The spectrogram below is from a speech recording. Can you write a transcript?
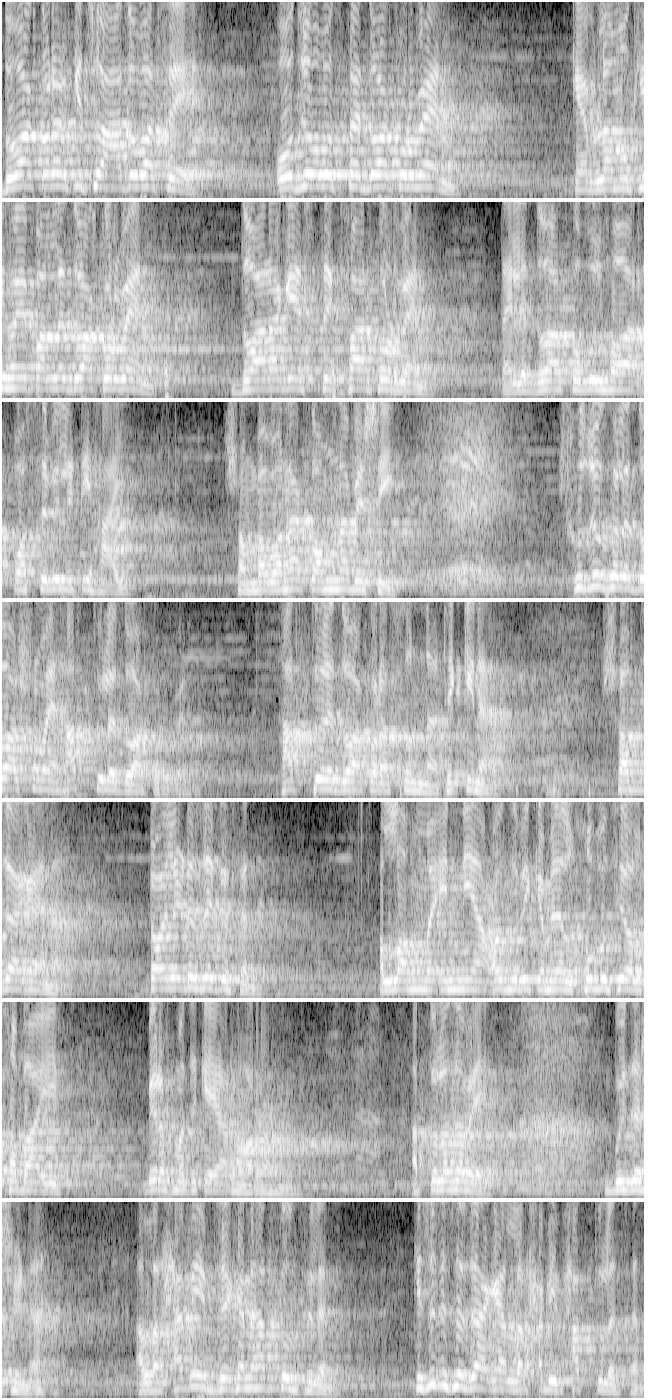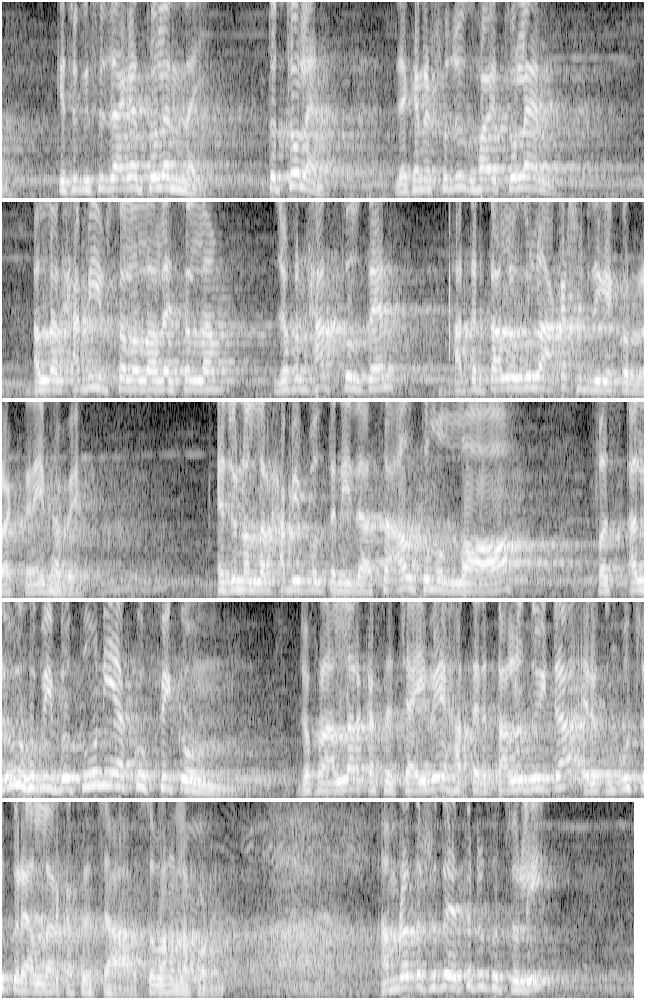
দোয়া করার কিছু আদব আছে? অজু অবস্থায় দোয়া করবেন? কেবলামুখী হয়ে পারলে দোয়া করবেন? দোয়ার আগে ইস্তেগফার পড়বেন? তাইলে দোয়া কবুল হওয়ার পসিবিলিটি হাই সম্ভাবনা কম না বেশি? সুযোগ হলে দোয়ার সময় হাত তুলে দোয়া করবেন। হাত তুলে দোয়া করা সুন্না ঠিক কিনা? সব জায়গায় না। টয়লেটে যাইতেছেন। আল্লাহুম্মা ইন্নী আউযু বিকা মিনাল খুবুসি ওয়াল খাবাইস। বিরহমাতিকা আরহামার রাহিম। হাত তোলা যাবে? বুঝা না। আল্লাহর হাবিব যেখানে হাত তুলছিলেন, কিছু কিছু জায়গায় আল্লাহর হাবিব হাত তুলেছেন, কিছু কিছু জায়গায় তোলেন নাই। তো তোলেন, যেখানে সুযোগ হয় তোলেন। আল্লাহর হাবিব আলাইহি সাল্লাম যখন হাত তুলতেন, হাতের তালুগুলো আকাশের দিকে করে রাখতেন এইভাবে। এজন্য আল্লাহর হাবিব বলতেন, ইদা সাআলতুমুল্লাহ ফাসআলুহু বিবুতুনি আকুফিকুম যখন আল্লাহর কাছে চাইবে, হাতের তালু দুইটা এরকম উঁচু করে আল্লাহর কাছে চাও। সুবহানাল্লাহ পড়েন। আমরা তো শুধু এতটুকু চলি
